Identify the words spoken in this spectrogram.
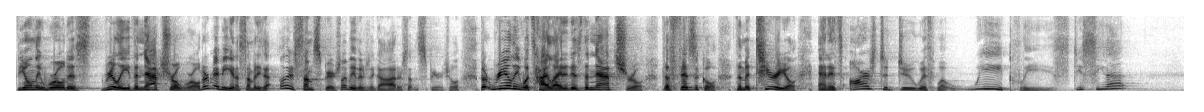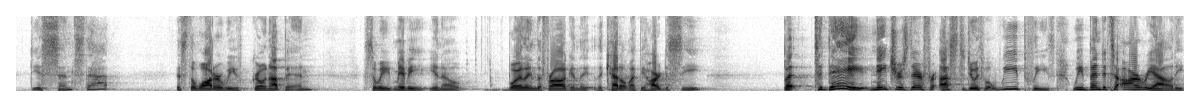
the only world is really the natural world, or maybe you know somebody's like, oh, there's some spiritual. I believe there's a God or something spiritual. But really, what's highlighted is the natural, the physical, the material, and it's ours to do with what we please. Do you see that? Do you sense that? It's the water we've grown up in, so we maybe you know boiling the frog in the, the kettle might be hard to see. But today, nature's there for us to do with what we please. We bend it to our reality.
